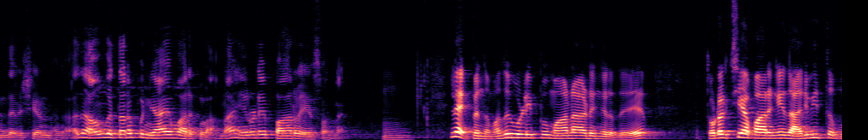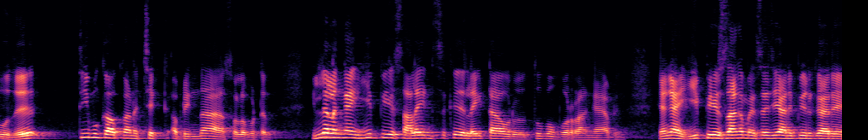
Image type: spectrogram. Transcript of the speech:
அந்த விஷயம்னாங்க அது அவங்க தரப்பு நியாயமாக இருக்கலாம். நான் என்னுடைய பார்வையை சொன்னேன். இல்லை இப்போ இந்த மது ஒழிப்பு மாநாடுங்கிறது தொடர்ச்சியாக பாருங்கள் இது அறிவித்த போது திமுகவுக்கான செக் அப்படின்னு தான் சொல்லப்பட்டது. இல்லை இல்லைங்க இபிஎஸ் அலையன்ஸுக்கு லைட்டாக ஒரு தூபம் போடுறாங்க அப்படின்னு. ஏங்க இபிஎஸ் தாங்க மெசேஜே அனுப்பியிருக்காரு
